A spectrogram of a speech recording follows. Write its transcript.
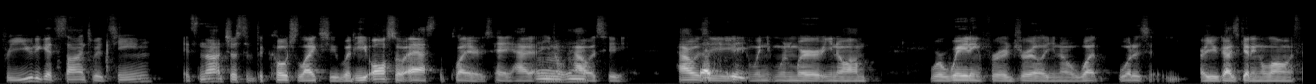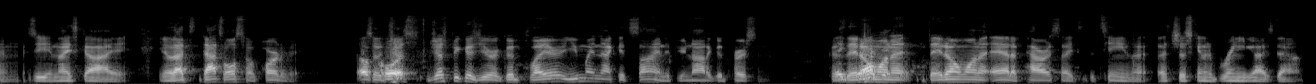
for you to get signed to a team, it's not just if the coach likes you, but he also asks the players, "Hey, how mm-hmm. you know mm-hmm. how is he? How is That's he when when we're you know I'm we're waiting for a drill? You know what what is are you guys getting along with him? Is he a nice guy? You know that's that's also a part of it. Of so course. just just because you're a good player, you might not get signed if you're not a good person because exactly. they don't want to they don't want to add a parasite to the team that, that's just going to bring you guys down.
